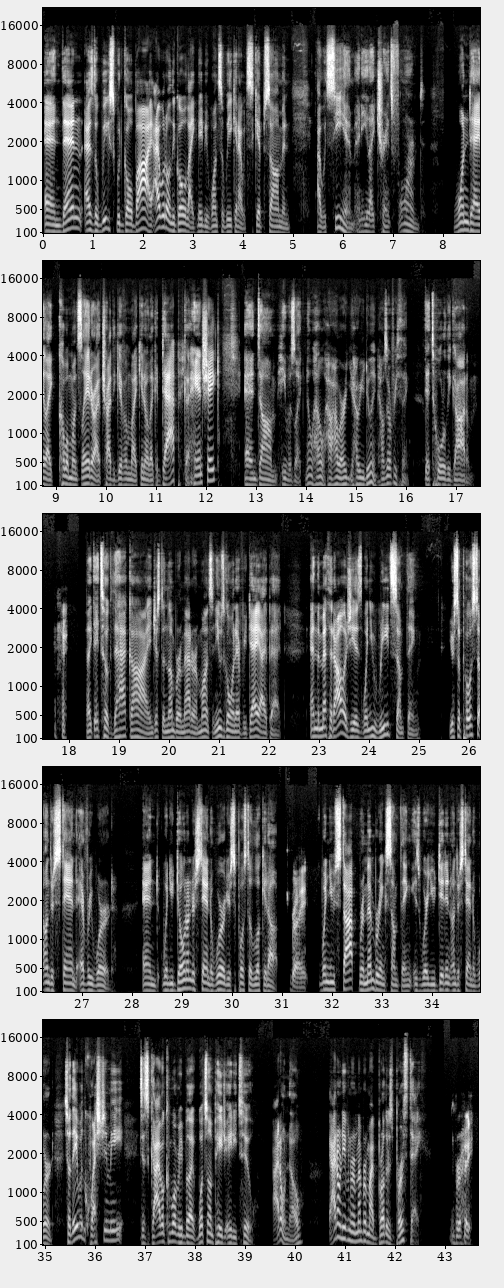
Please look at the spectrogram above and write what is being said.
And then as the weeks would go by, I would only go like maybe once a week and I would skip some and I would see him and he like transformed. One day, like a couple months later, I tried to give him like, you know, like a dap, like a handshake. And um, he was like, no, how, how, how are you? How are you doing? How's everything? They totally got him. like they took that guy in just a number of matter of months and he was going every day, I bet. And the methodology is when you read something, you're supposed to understand every word. And when you don't understand a word, you're supposed to look it up. Right. When you stop remembering something is where you didn't understand a word. So they would question me. This guy would come over, he'd be like, What's on page 82? I don't know. I don't even remember my brother's birthday. Right.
